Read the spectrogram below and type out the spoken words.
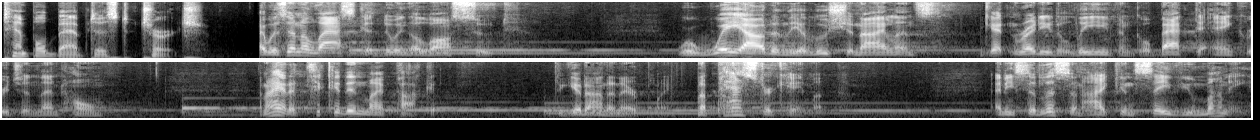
Temple Baptist Church. I was in Alaska doing a lawsuit. We're way out in the Aleutian Islands, getting ready to leave and go back to Anchorage and then home. And I had a ticket in my pocket to get on an airplane. A pastor came up and he said, Listen, I can save you money.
